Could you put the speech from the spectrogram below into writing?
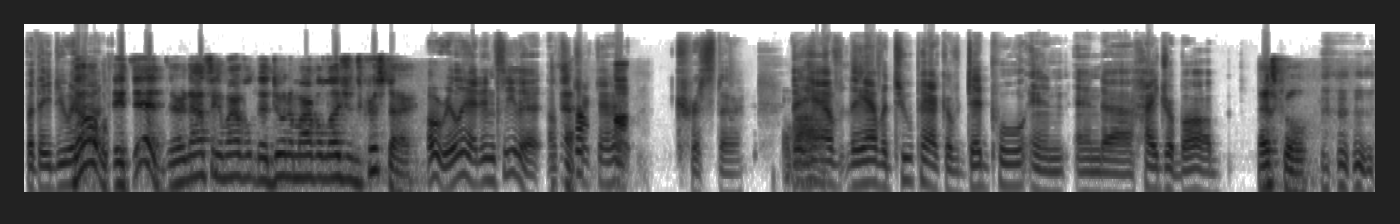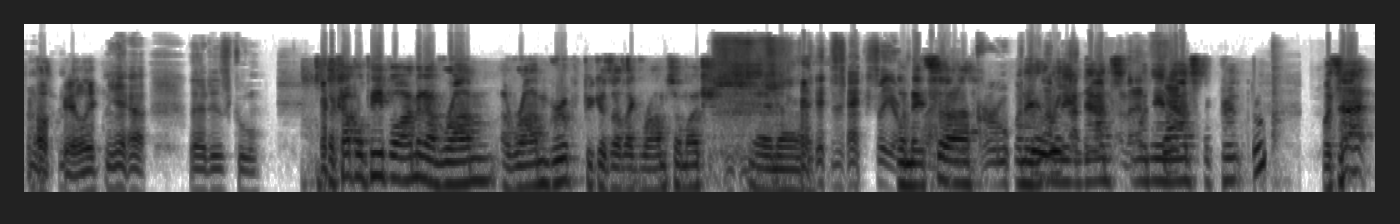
but they do. No, they did. They're announcing a Marvel. They're doing a Marvel Legends Crystar. oh, really? I didn't see that. I'll Yeah. check that out. Crystar. They have they have a two pack of Deadpool and and uh, Hydra Bob. That's cool. Oh, really? yeah, that is cool. A couple people. I'm in a ROM a ROM group because I like ROM so much, and uh, it's actually a when they saw group. when they when they announced when they announced the group. what's that?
